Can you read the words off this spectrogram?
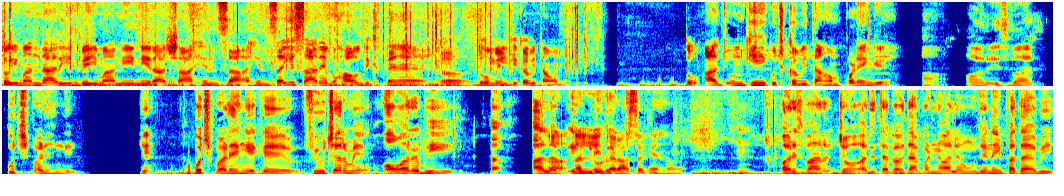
तो ईमानदारी बेईमानी निराशा हिंसा हिंसा ये सारे भाव दिखते हैं धूमिल की कविताओं में। तो आज उनकी ही कुछ कविता हम पढ़ेंगे। हाँ और इस बार कुछ पढ़ेंगे कि कुछ पढ़ेंगे कि फ्यूचर में और भी अलग लेकर आ सकें हाँ। और इस बार जो आदित्य कविताएँ पढ़ने वाले हैं मुझे नहीं पता है अभी।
